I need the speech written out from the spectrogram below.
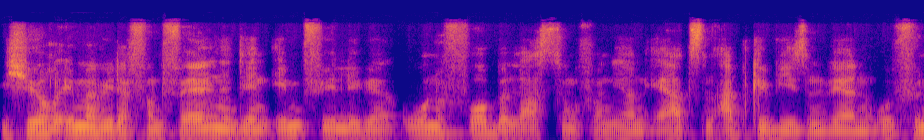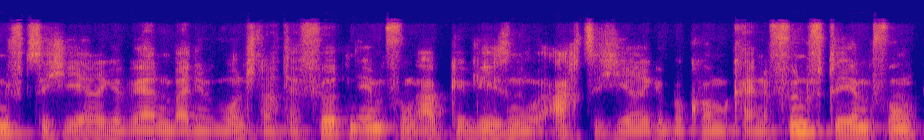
ich höre immer wieder von Fällen, in denen Impfwillige ohne Vorbelastung von ihren Ärzten abgewiesen werden. U50-Jährige werden bei dem Wunsch nach der vierten Impfung abgewiesen, U80-Jährige bekommen keine fünfte Impfung.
